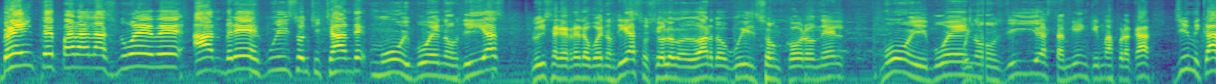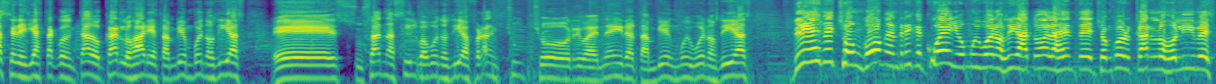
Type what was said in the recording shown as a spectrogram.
20 para las 9. Andrés Wilson Chichande, muy buenos días. Luisa Guerrero, buenos días. Sociólogo Eduardo Wilson Coronel, muy buenos días. También, ¿quién más por acá? Jimmy Cáceres ya está conectado. Carlos Arias también, buenos días. Eh, Susana Silva, buenos días. Frank Chucho Rivadeneira también, muy buenos días. Desde Chongón, Enrique Cuello, muy buenos días a toda la gente de Chongón. Carlos Olives,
